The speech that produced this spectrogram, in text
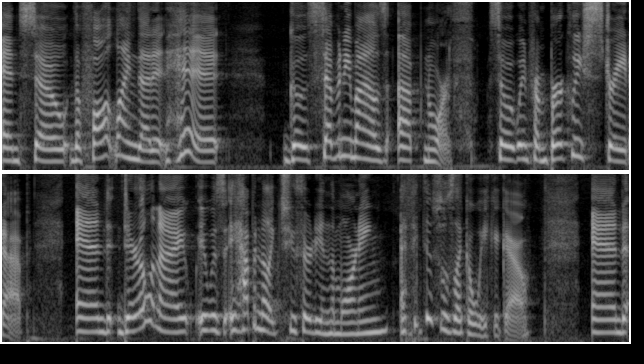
and so the fault line that it hit goes 70 miles up north. So it went from Berkeley straight up. And Daryl and I, it was it happened at like 2:30 in the morning. I think this was like a week ago. And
